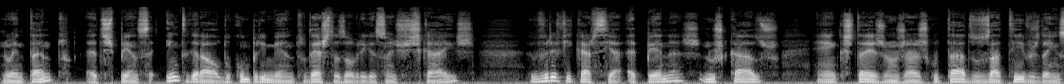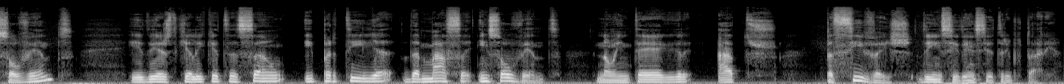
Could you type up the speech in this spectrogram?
No entanto, a dispensa integral do cumprimento destas obrigações fiscais verificar-se-á apenas nos casos em que estejam já esgotados os ativos da insolvente e desde que a liquidação e partilha da massa insolvente não integre atos passíveis de incidência tributária.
